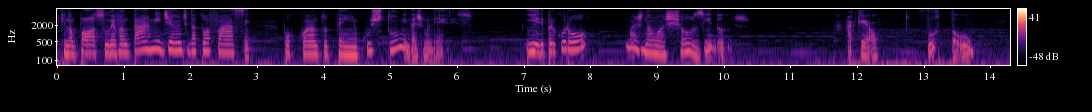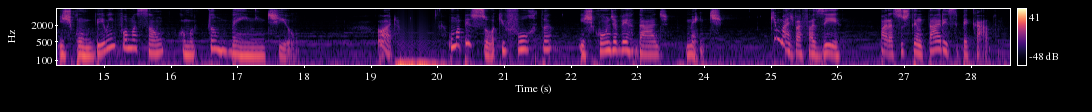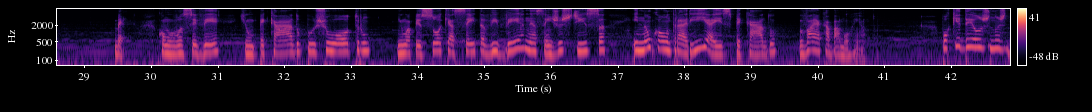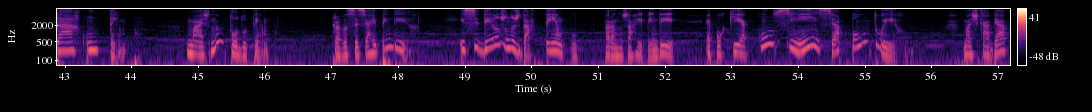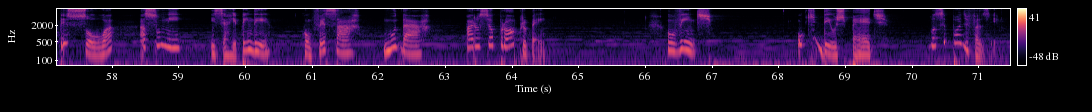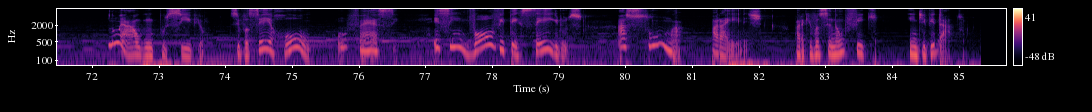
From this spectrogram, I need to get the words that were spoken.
que não posso levantar-me diante da tua face, porquanto tenho costume das mulheres. E ele procurou, mas não achou os ídolos. Raquel furtou, escondeu a informação, como também mentiu. Ora, uma pessoa que furta, esconde a verdade, mente. O que mais vai fazer para sustentar esse pecado? Bem, como você vê que um pecado puxa o outro e uma pessoa que aceita viver nessa injustiça e não contraria esse pecado vai acabar morrendo. Porque Deus nos dá um tempo, mas não todo o tempo, para você se arrepender. E se Deus nos dá tempo para nos arrepender, é porque a consciência aponta o erro. Mas cabe à pessoa assumir e se arrepender, confessar, mudar para o seu próprio bem. Ouvinte, o que Deus pede, você pode fazer. Não é algo impossível. Se você errou, confesse e se envolve terceiros, assuma para eles, para que você não fique endividado.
